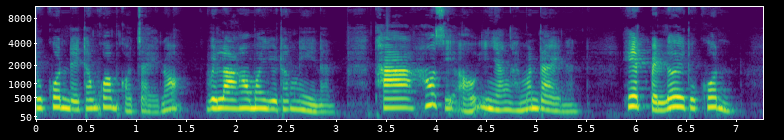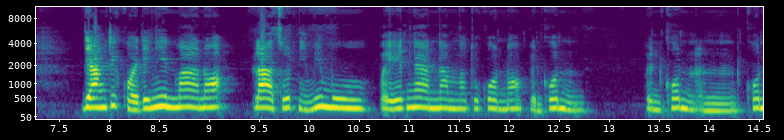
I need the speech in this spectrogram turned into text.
ทุกคนได้ทำความเข้าใจเนาะเวลาเฮามาอยู่ทางนี้นั่นถ้าเฮาสิเอาอีหยังให้มันได้นั่น ฮ็ดไปเลยทุกคนอย่างที่ข่อยได้ยินมาเนาะล่าสุดนี่มีมูไปเฮ็ดงานนำเนาะทุกคนเนาะเป็นคน เป็นคนอันคน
